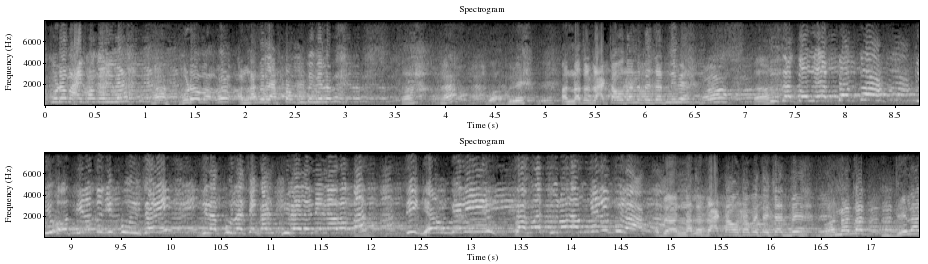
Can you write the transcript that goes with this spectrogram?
कुठं बायको गेली बे? कुठं अण्णाचा लॅपटॉप कुठे गेला बे? बापरे. अण्णाचा डाटा होता ना त्याच्यात नाही बे? हा? तुझा तो लॅपटॉप का? ती होती ना तुझी फुलझडी? तिला फुलाचे कान फिरायला नेणार होता? ती घेऊन गेली. सगळं चुरा लावून गेली तुला. अबे, अण्णाचा डाटा होता बे त्याच्यात बे. अन्नाचा गेला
